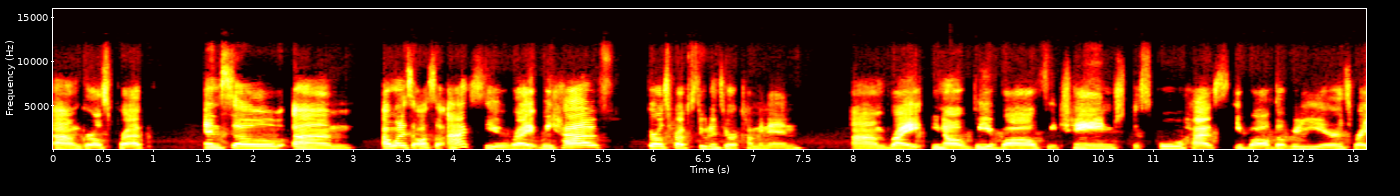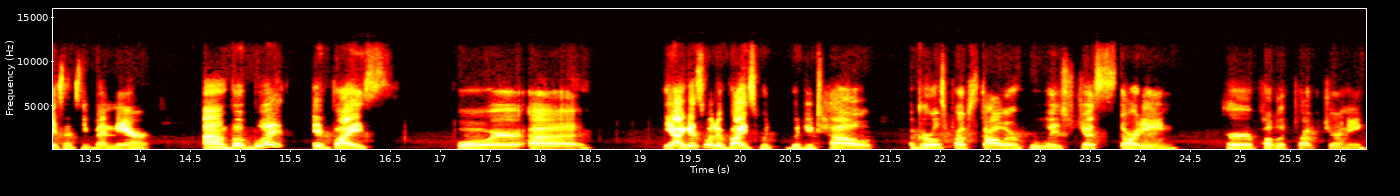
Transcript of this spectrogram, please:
um, Girls Prep. And so um, I wanted to also ask you, right? We have Girls Prep students who are coming in, um, right? You know, we evolve, we change. The school has evolved over the years, right, since you've been there. Um, but what advice for uh, yeah, I guess what advice would, would you tell a girls prep scholar who is just starting her public prep journey?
